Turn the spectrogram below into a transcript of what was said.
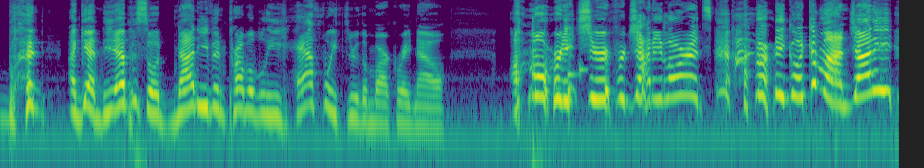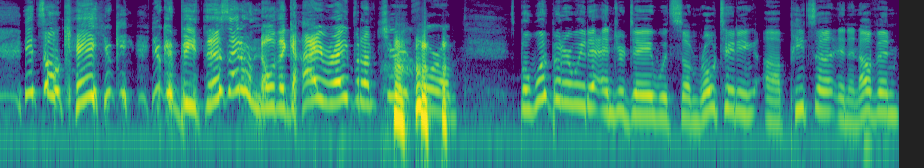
But again, the episode not even probably halfway through the mark right now. I'm already cheering for Johnny Lawrence. I'm already going, come on, Johnny. It's okay. You can you can beat this. I don't know the guy, right? But I'm cheering for him. But what better way to end your day with some rotating uh, pizza in an oven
